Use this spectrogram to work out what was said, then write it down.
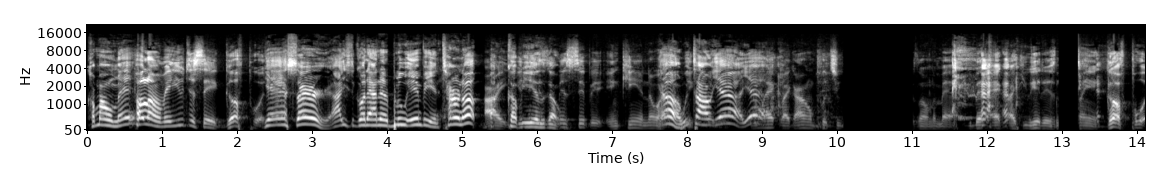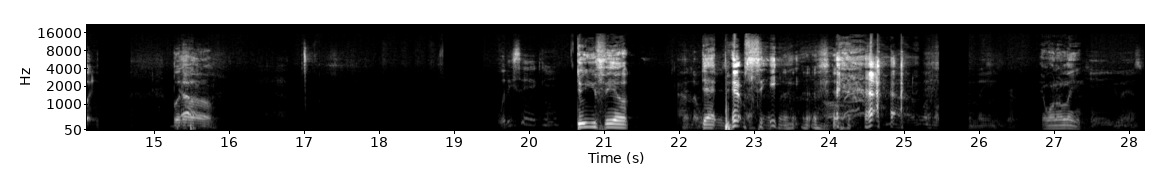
Come on, man. Hold on, man. You just said Gulfport. Yeah, sir. I used to go down there to Blue Envy and turn up All a couple you years ago. Mississippi and Ken know Yeah, how. to we talk- it. yeah, yeah. Don't act like I don't put you on the map. You better act like you hear this saying Gulfport. But Yeah. um, what he said again? Do you feel that Pimp C? It want to lean. Ken, you answer.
